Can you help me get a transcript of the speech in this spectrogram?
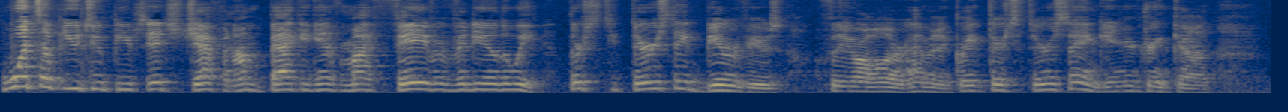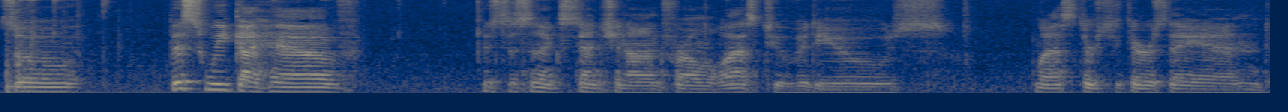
What's up YouTube peeps, it's Jeff and I'm back again for my favorite video of the week, Thirsty Thursday beer reviews. Hopefully you all are having a great Thirsty Thursday and getting your drink on. So this week I have, this is an extension on from the last two videos, last Thirsty Thursday and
